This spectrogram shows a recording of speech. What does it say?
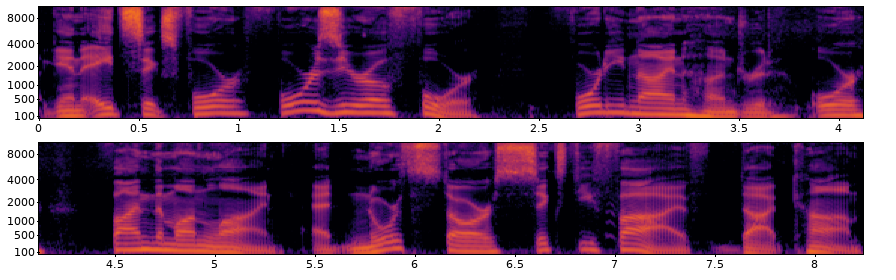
Again, 864 404 4900 or find them online at northstar65.com.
